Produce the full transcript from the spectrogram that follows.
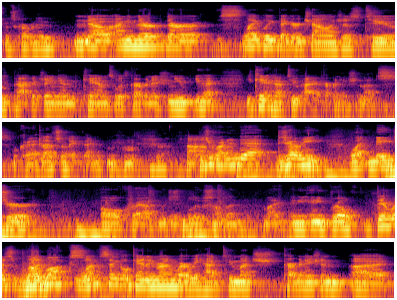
If it's carbonated. No, I mean there there are slightly bigger challenges to packaging in cans with carbonation. You you ha- you can't have too high a carbonation. That's Okay. That's the Gotcha. big thing. hmm Um, Did you run into that? Did you have any like major? Oh crap! We just blew something. Like any any real? There was one Roadblocks. one single canning run where we had too much carbonation uh,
